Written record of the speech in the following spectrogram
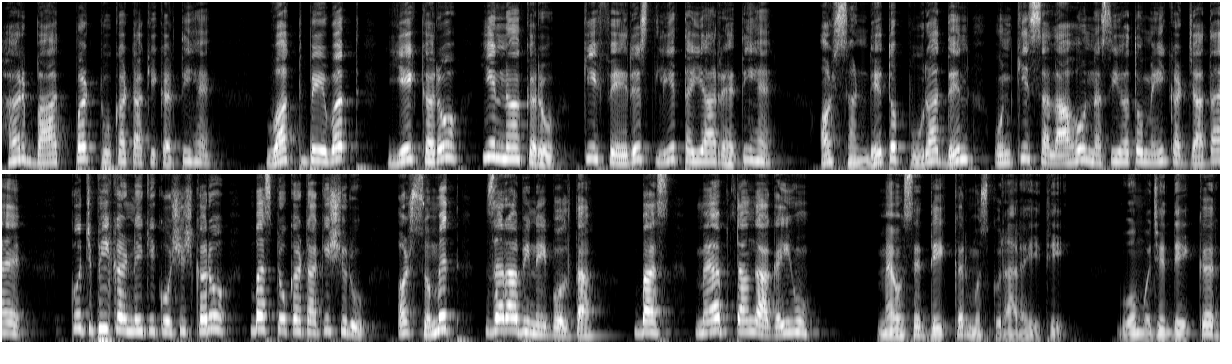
हर बात पर टोका टाकी करती हैं। वक्त बेवक्त ये करो, ये ना करो। कि फेरिस्त लिए तैयार रहती हैं। और संडे तो पूरा दिन उनकी सलाहों, नसीहतों में ही कट जाता है। कुछ भी करने की कोशिश करो, बस टोका टाकी शुरू। और सुमित जरा भी नहीं बोलता। बस, मैं अब तंग आ गई हूँ। मैं उसे देखकर मुस्कुरा रही थी। वो मुझे देखकर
